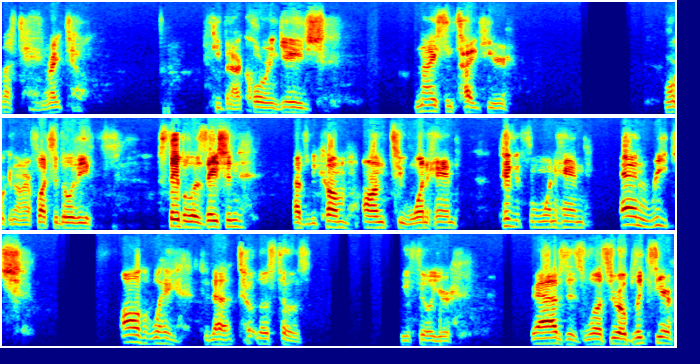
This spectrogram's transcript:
left hand, right toe. Keeping our core engaged, nice and tight here. Working on our flexibility, stabilization as we come onto one hand, pivot from one hand and reach all the way to that to those toes. You feel your, your abs as well as your obliques here.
